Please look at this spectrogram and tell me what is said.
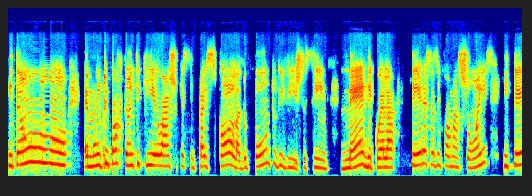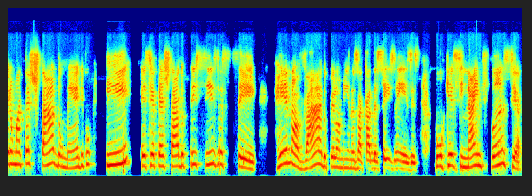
Então, é muito importante que eu acho que, assim, para a escola, do ponto de vista, assim, médico, ela ter essas informações e ter um atestado médico e esse atestado precisa ser renovado pelo menos a cada seis meses, porque se na infância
